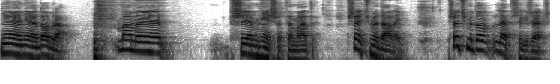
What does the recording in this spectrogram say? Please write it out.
Nie, nie, dobra. Mamy przyjemniejsze tematy. Przejdźmy dalej. Przejdźmy do lepszych rzeczy.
